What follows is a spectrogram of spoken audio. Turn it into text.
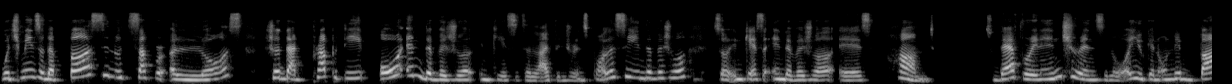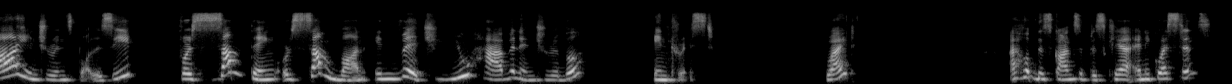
which means that the person would suffer a loss should that property or individual, in case it's a life insurance policy individual, so in case an individual is harmed. So therefore, in insurance law, you can only buy insurance policy for something or someone in which you have an insurable interest right? I hope this concept is clear. Any questions?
